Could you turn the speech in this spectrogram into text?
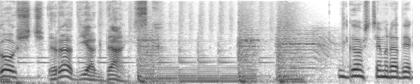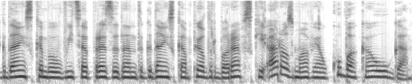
Gość Radia Gdańsk. Gościem Radia Gdańska był wiceprezydent Gdańska Piotr Borawski, a rozmawiał Kuba Kaługa.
